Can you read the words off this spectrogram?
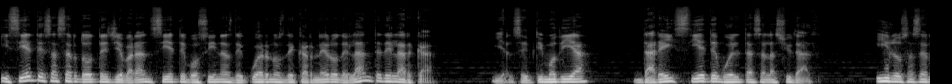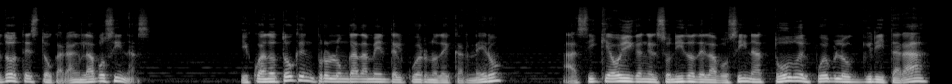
Y siete sacerdotes llevarán siete bocinas de cuernos de carnero delante del arca, y al séptimo día daréis siete vueltas a la ciudad, y los sacerdotes tocarán las bocinas. Y cuando toquen prolongadamente el cuerno de carnero, así que oigan el sonido de la bocina, todo el pueblo gritará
